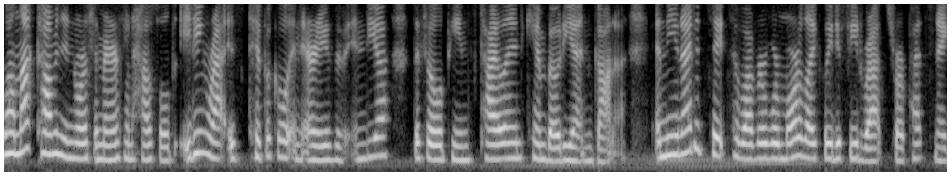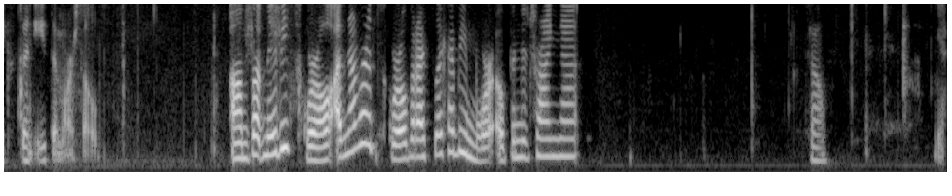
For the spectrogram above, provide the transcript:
While not common in North American households, eating rat is typical in areas of India, the Philippines, Thailand, Cambodia, and Ghana. In the United States, however, we're more likely to feed rats to our pet snakes than eat them ourselves. Um, but maybe squirrel. I've never had squirrel, but I feel like I'd be more open to trying that. So, yeah.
